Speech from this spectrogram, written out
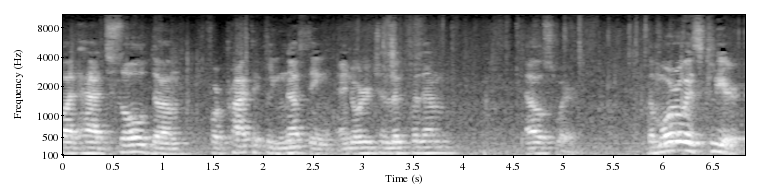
but had sold them for practically nothing in order to look for them elsewhere. The moral is clear.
